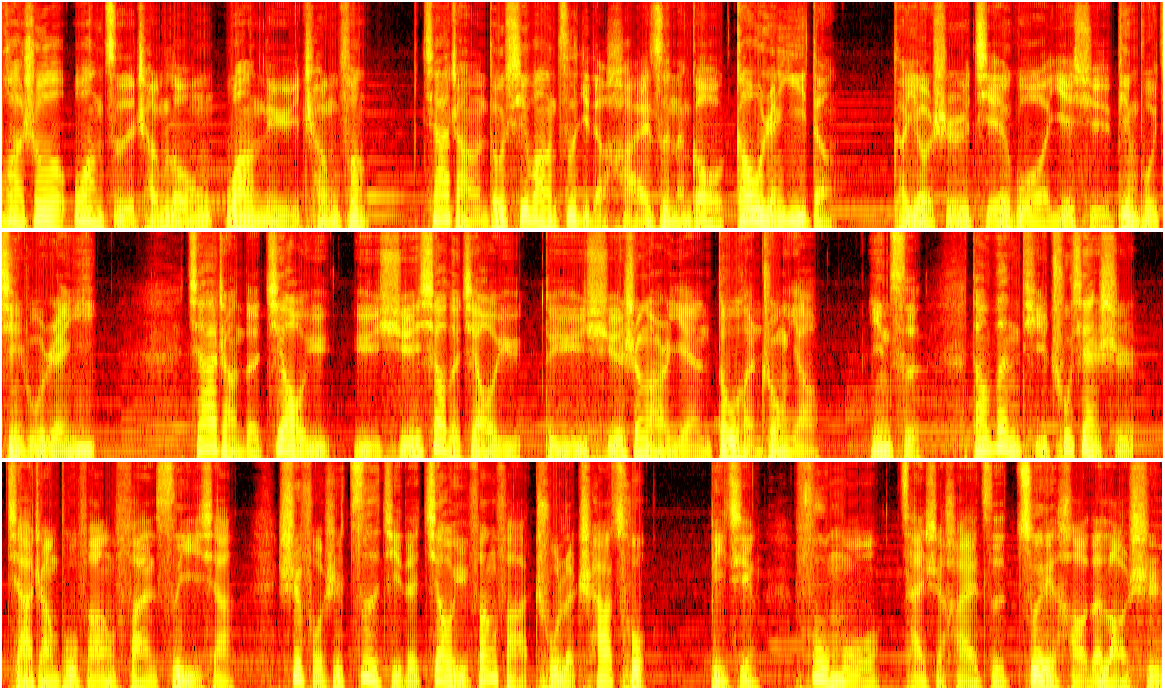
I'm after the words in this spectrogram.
话说“望子成龙，望女成凤”，家长都希望自己的孩子能够高人一等，可有时结果也许并不尽如人意。家长的教育与学校的教育对于学生而言都很重要，因此，当问题出现时，家长不妨反思一下，是否是自己的教育方法出了差错。毕竟，父母才是孩子最好的老师。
